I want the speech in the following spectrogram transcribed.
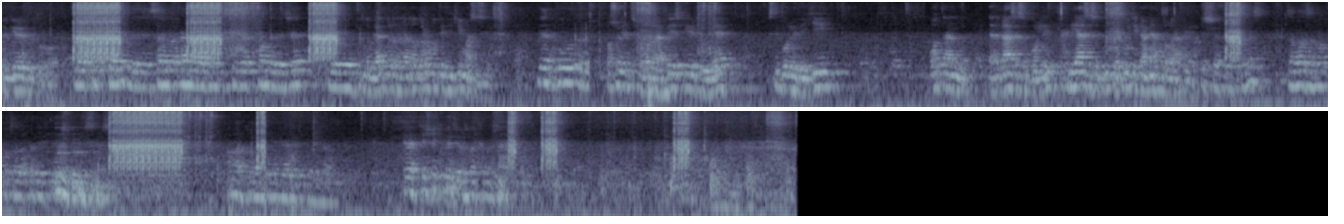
Του κύριο. Τον καλύτερο δυνατόν τρόπο τη δική μα εξή. Όσο για τι φωτογραφίε κυρίω στην πολιτική, όταν εργάζεται πολύ, χρειάζεσαι εταιρείε και κανένα φωτογραφία. Θα βάζω ποιο από την πυλήσει. Ναι.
